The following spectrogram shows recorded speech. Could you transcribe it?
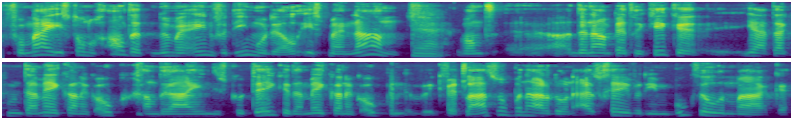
voor mij is toch nog altijd nummer één verdienmodel is mijn naam. Want uh, de naam Patrick Kikke, ja, daar, daarmee kan ik ook gaan draaien in discotheken. Daarmee kan ik ook. Ik werd laatst nog benaderd door een uitgever die een boek wilde maken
